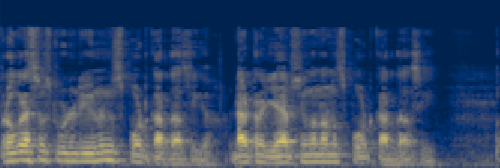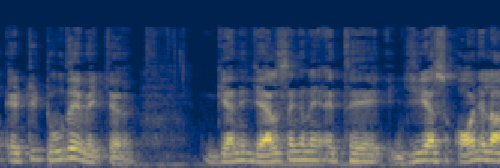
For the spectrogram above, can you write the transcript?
ਪ੍ਰੋਗਰੈਸਿਵ ਸਟੂਡੈਂਟ ਯੂਨੀਅਨ ਨੂੰ ਸਪੋਰਟ ਕਰਦਾ ਸੀਗਾ। ਡਾਕਟਰ ਜੈਬ ਸਿੰਘ ਉਹਨਾਂ ਨੂੰ ਸਪੋਰਟ ਕਰਦਾ ਸੀ। 82 ਦੇ ਵਿੱਚ ਗਿਆਨੀ ਜੈਲ ਸਿੰਘ ਨੇ ਇੱਥੇ ਜੀਐਸ ਔਜਲਾ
